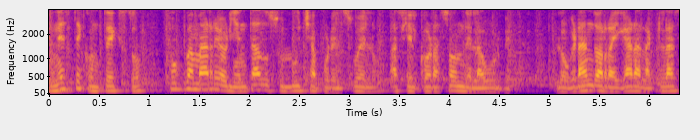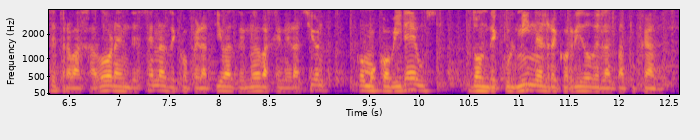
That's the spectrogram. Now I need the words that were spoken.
En este contexto, Fugbam ha reorientado su lucha por el suelo hacia el corazón de la urbe, logrando arraigar a la clase trabajadora en decenas de cooperativas de nueva generación, como Covireus, donde culmina el recorrido de las batucadas.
